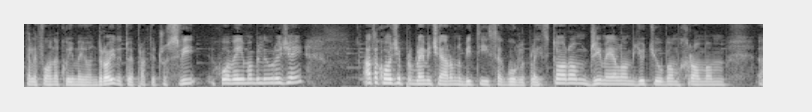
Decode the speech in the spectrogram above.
telefona koji imaju Android, to je praktično svi Huawei mobilni uređaji, a također problemi će naravno biti i sa Google Play Storeom, Gmailom, YouTubeom, Chromom, uh,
